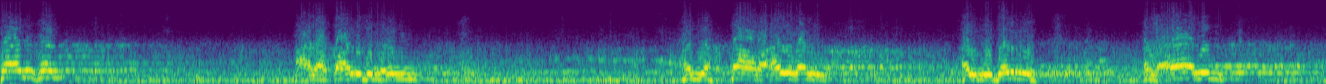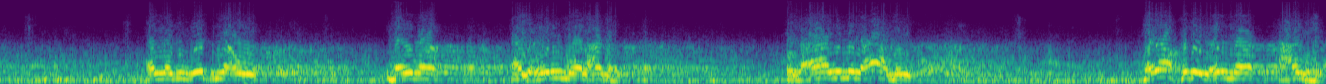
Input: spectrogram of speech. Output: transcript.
ثالثا على طالب العلم أن يختار أيضا المدرس العالم الذي يجمع بين العلم والعمل. العالم العامل. فيأخذ العلم عنه.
